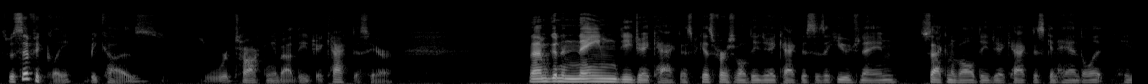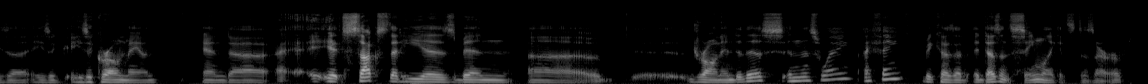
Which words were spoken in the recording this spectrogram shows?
Specifically because we're talking about djkaktus here. And I'm going to name djkaktus because first of all, djkaktus is a huge name. Second of all, djkaktus can handle it. He's a he's a he's a grown man, and uh, it sucks that he has been uh, drawn into this in this way, I think, because it, it doesn't seem like it's deserved.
